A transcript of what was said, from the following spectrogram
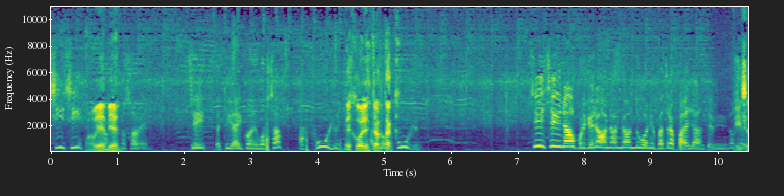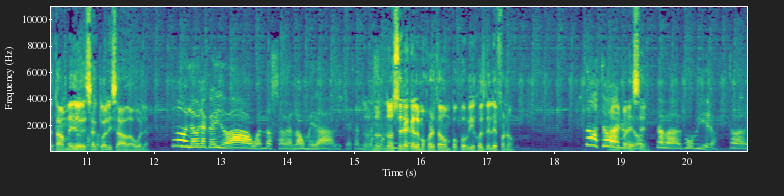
sí, sí. Ah, bien, No, bien. No sabés. Sí, estoy ahí con el WhatsApp a full, ¿viste? Dejó el StarTac. Sí, sí, no, porque no, no, no anduvo ni para atrás para adelante. Y ya estaba no medio desactualizado, abuela. No, le habrá caído agua, andás a ver la humedad, ¿viste? Acá No, no- ¿no será que a lo mejor estaba un poco viejo el teléfono? No, estaba ¿No le nuevo, parece? estaba, vos viera, estaba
